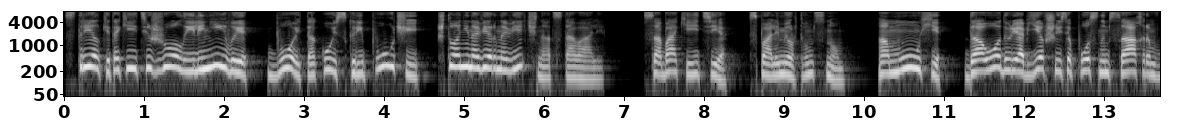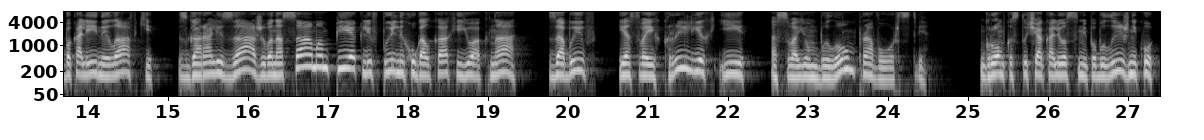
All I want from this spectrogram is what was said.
стрелки такие тяжелые и ленивые, бой такой скрипучий, что они, наверное, вечно отставали. Собаки и те спали мертвым сном, а мухи, до одури объевшиеся постным сахаром в бакалейной лавке, сгорали заживо на самом пекле в пыльных уголках ее окна, забыв и о своих крыльях, и о своем былом проворстве. Громко стуча колесами по булыжнику,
